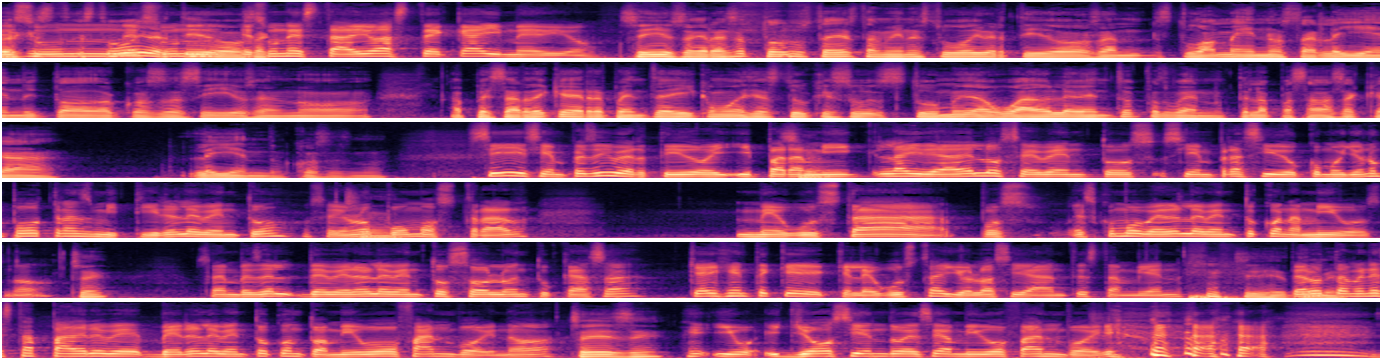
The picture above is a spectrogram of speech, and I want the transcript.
Es, un, es, un, estadio azteca y medio. Sí, o sea, gracias a todos ustedes también estuvo divertido. O sea, estuvo ameno estar leyendo y todo, cosas así. O sea, no. A pesar de que de repente ahí, como decías tú, que estuvo medio aguado el evento, pues bueno, te la pasabas acá leyendo cosas, ¿no? Sí, siempre es divertido y, para mí la idea de los eventos siempre ha sido como yo no puedo transmitir el evento, o sea, yo no lo puedo mostrar, me gusta, pues es como ver el evento con amigos, ¿no? Sí. O sea, en vez de, de ver el evento solo en tu casa, que hay gente que, le gusta, yo lo hacía antes también. pero también. está padre ver, el evento con tu amigo fanboy, ¿no? Sí, sí. Y, yo siendo ese amigo fanboy.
